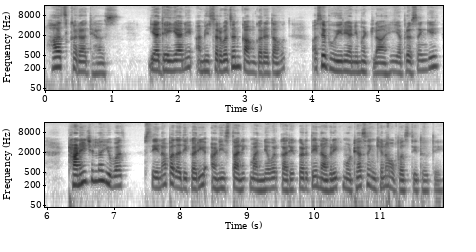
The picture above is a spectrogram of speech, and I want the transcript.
हाच खरा ध्यास. या ध्येयाने आम्ही सर्वजण काम करत आहोत असे भोईर यांनी म्हटलं आहे. या प्रसंगी ठाणे जिल्हा युवा सेना पदाधिकारी आणि स्थानिक मान्यवर कार्यकर्ते नागरिक मोठ्या संख्येनं उपस्थित होते.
